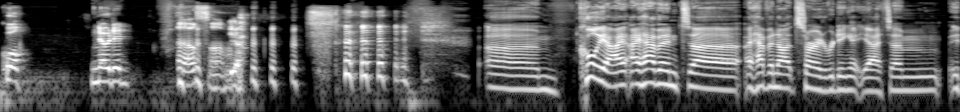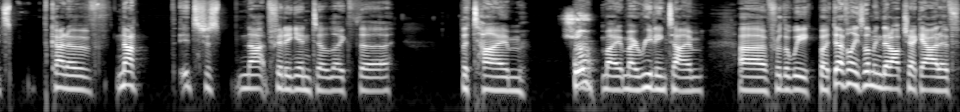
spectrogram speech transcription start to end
cool noted awesome Yeah. Um, cool. Yeah, I, I haven't. Uh, I haven't not started reading it yet. Um, it's kind of not. It's just not fitting into like the the time Sure. my my reading time uh, for the week, but definitely something that I'll check out if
